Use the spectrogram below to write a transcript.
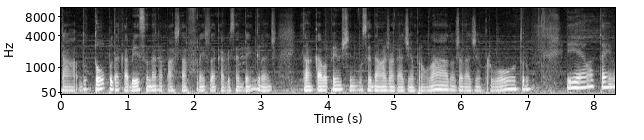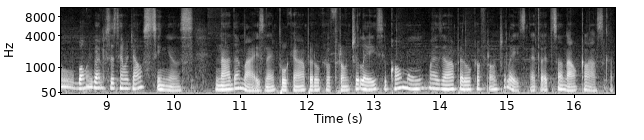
da, do topo da cabeça, né? Na parte da frente da cabeça é bem grande, então acaba permitindo você dar uma jogadinha para um lado, uma jogadinha para o outro. E ela tem o bom e velho sistema de alcinhas, nada mais, né? Porque é uma peruca front lace comum, mas é uma peruca front lace, né? Tradicional, clássica.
